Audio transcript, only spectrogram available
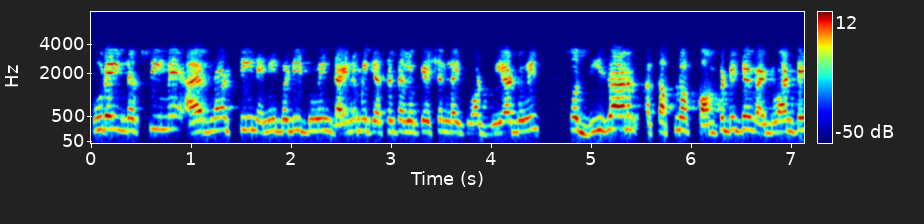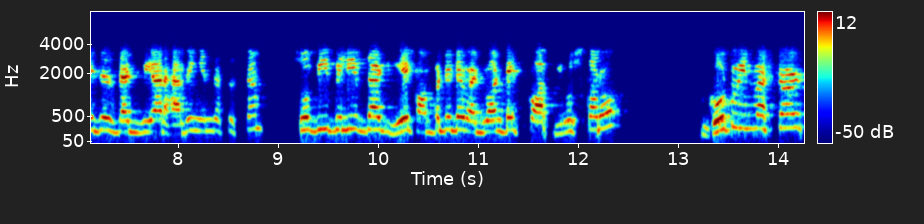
पूरे इंडस्ट्री में I have not seen anybody doing dynamic asset allocation like what we are doing so these are a couple of competitive advantages that we are having in the system so we believe that ये कॉम्पिटेटिव एडवांटेज को आप यूज़ करो go to investors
